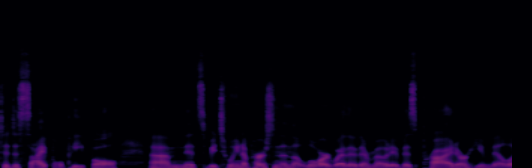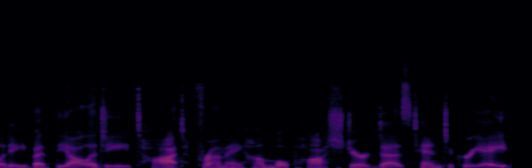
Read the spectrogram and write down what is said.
to disciple people. Um, it's between a person and the Lord whether their motive is pride or humility. But theology taught from a humble posture does tend to create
